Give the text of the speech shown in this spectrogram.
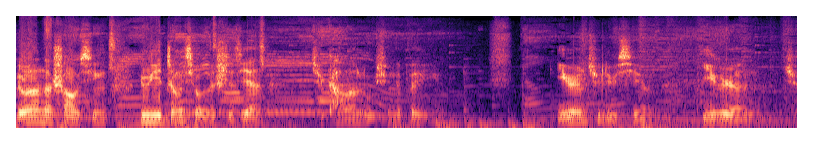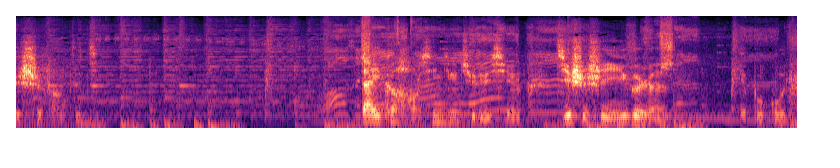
流浪到绍兴，用一整宿的时间。去看完鲁迅的背影，一个人去旅行，一个人去释放自己，带一颗好心情去旅行，即使是一个人，也不孤单。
